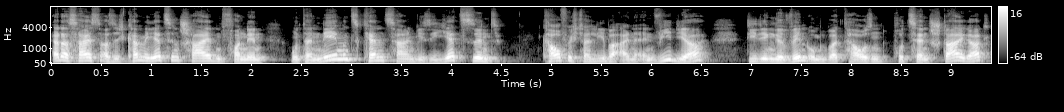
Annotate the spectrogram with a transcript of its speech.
Ja, das heißt also, ich kann mir jetzt entscheiden, von den Unternehmenskennzahlen, wie sie jetzt sind, kaufe ich da lieber eine Nvidia, die den Gewinn um über 1000 Prozent steigert,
